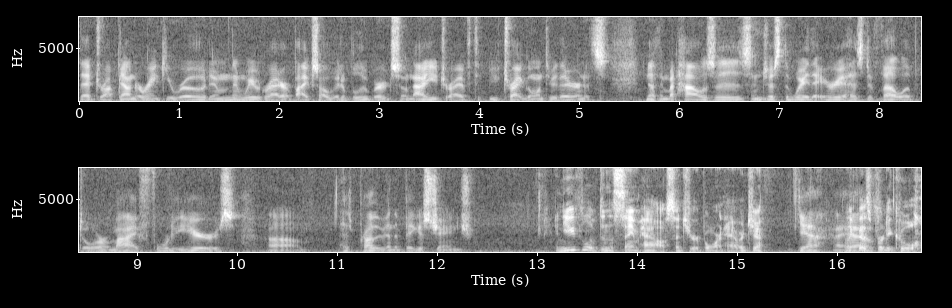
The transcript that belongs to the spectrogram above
that dropped down to Reinke Road, and then we would ride our bikes all the way to Bluebird. So now you drive, th- you try going through there, and it's nothing but houses, and just the way the area has developed over my 40 years. Um, has probably been the biggest change. And you've lived in the same house since you were born, haven't you? Yeah, I like have. that's pretty cool.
